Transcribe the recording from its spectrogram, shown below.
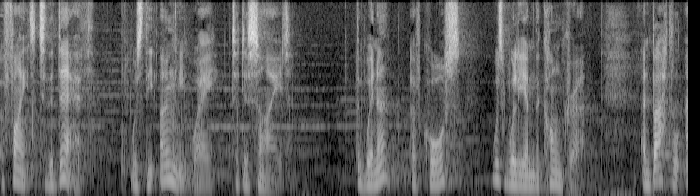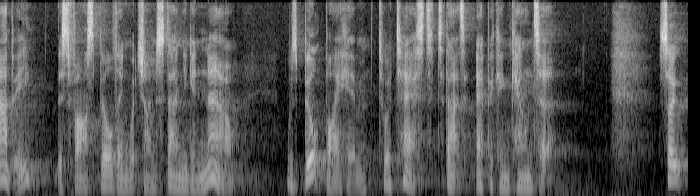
A fight to the death was the only way to decide. The winner, of course, was William the Conqueror. And Battle Abbey, this vast building which I'm standing in now, was built by him to attest to that epic encounter. So,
